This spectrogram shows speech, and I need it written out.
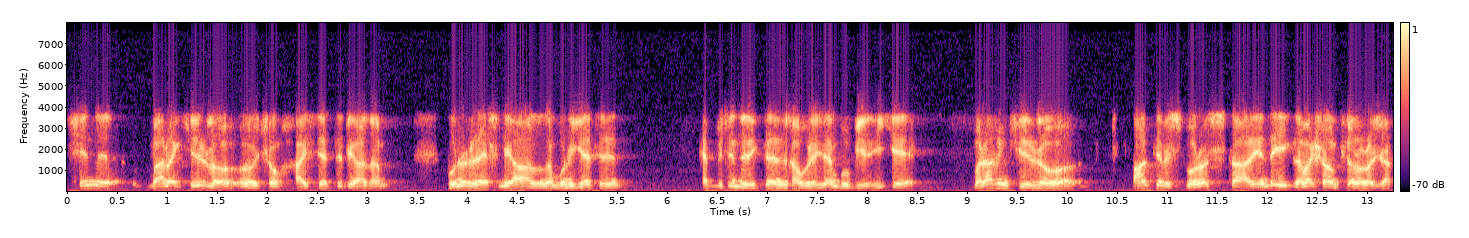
Şimdi bana Kirilo e, çok haysiyetli bir adam. Bunun resmi ağzına bunu getirin. Hep bütün dediklerinizi kabul edeceğim. Bu bir. İki, bırakın Kirilov'u Antep Spor'u tarihinde ilk defa şampiyon olacak.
